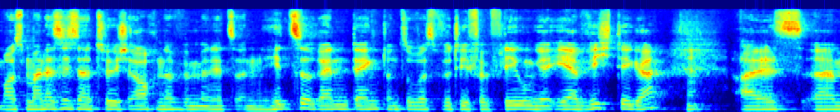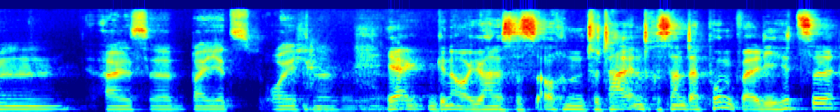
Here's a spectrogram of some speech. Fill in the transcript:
aus meiner Sicht natürlich auch, ne, wenn man jetzt an Hitzerennen denkt und sowas, wird die Verpflegung ja eher wichtiger ja. als ähm, als äh, bei jetzt euch. Ne? Ja, genau, Johannes, das ist auch ein total interessanter Punkt, weil die Hitze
